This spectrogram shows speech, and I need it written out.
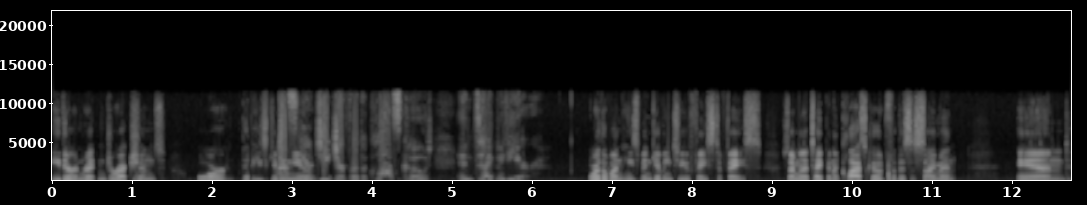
either in written directions or that he's giving Ask you. your teacher for the class code and type it here. Or the one he's been giving to you face to face. So I'm going to type in a class code for this assignment and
